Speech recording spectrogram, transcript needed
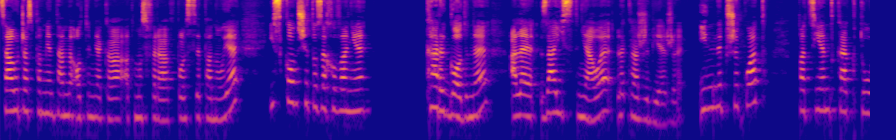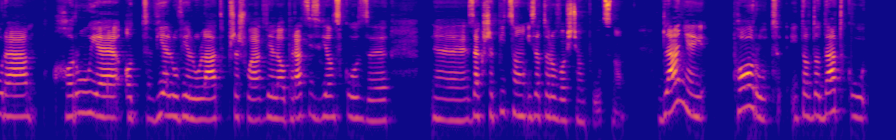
cały czas pamiętamy o tym, jaka atmosfera w Polsce panuje i skąd się to zachowanie karygodne, ale zaistniałe lekarzy bierze. Inny przykład pacjentka, która choruje od wielu, wielu lat, przeszła wiele operacji w związku z e, zakrzepicą i zatorowością płucną. Dla niej poród i to w dodatku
